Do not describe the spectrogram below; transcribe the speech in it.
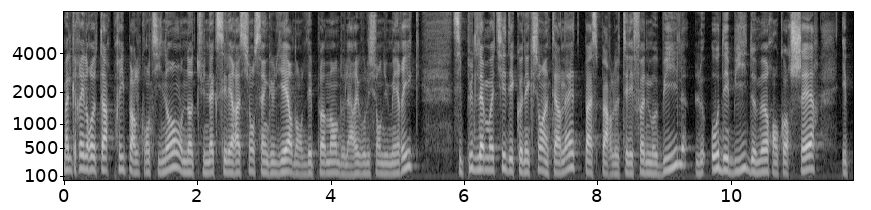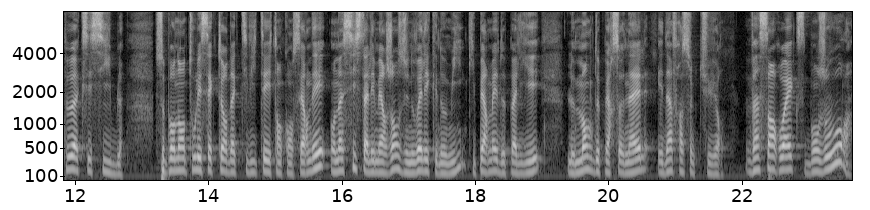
Malgré le retard pris par le continent, on note une accélération singulière dans le déploiement de la révolution numérique. Si plus de la moitié des connexions Internet passent par le téléphone mobile, le haut débit demeure encore cher et peu accessible. Cependant, tous les secteurs d'activité étant concernés, on assiste à l'émergence d'une nouvelle économie qui permet de pallier le manque de personnel et d'infrastructures. Vincent Rouex, bonjour.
